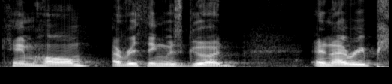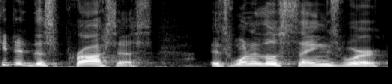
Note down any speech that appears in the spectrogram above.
came home, everything was good. And I repeated this process. It's one of those things where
